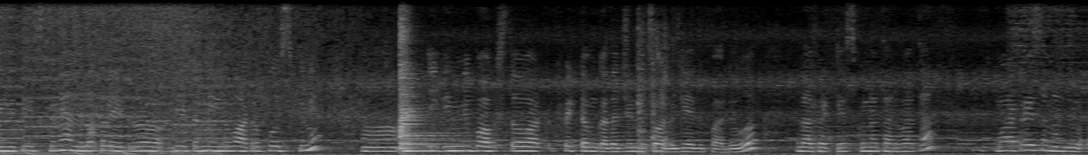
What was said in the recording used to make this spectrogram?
గిన్నె తీసుకుని అందులో ఒక లీటర్ లీటర్ నీళ్ళు వాటర్ పోసుకుని ఈ గిన్నె బాక్స్తో పెట్టాం కదా జున్ను పాలు గేదె పాలు. ఇలా పెట్టేసుకున్న తర్వాత వాటర్ వేసాం అందులో.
